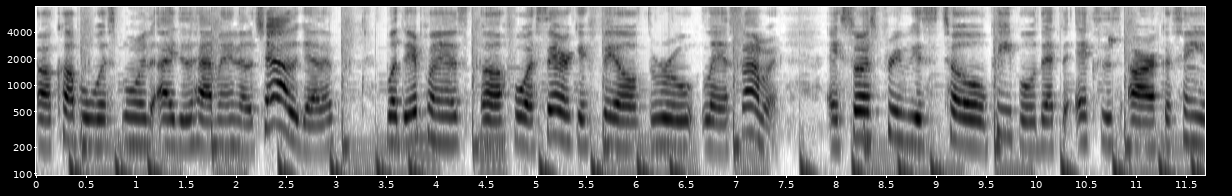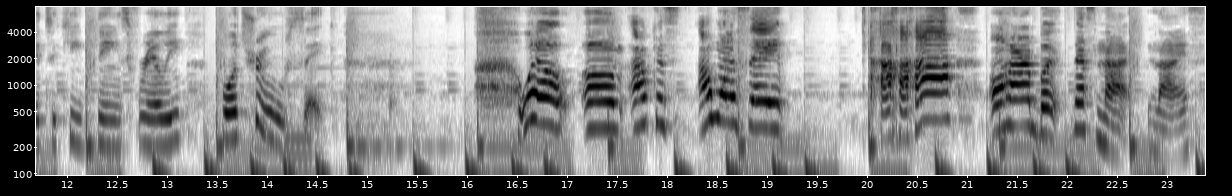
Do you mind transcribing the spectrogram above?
uh, couple was exploring the idea of having another child together but their plans uh, for a surrogate fell through last summer. A source previous told people that the exes are continuing to keep things friendly for True's sake. Well, um, I guess I want to say ha ha ha that's not nice,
